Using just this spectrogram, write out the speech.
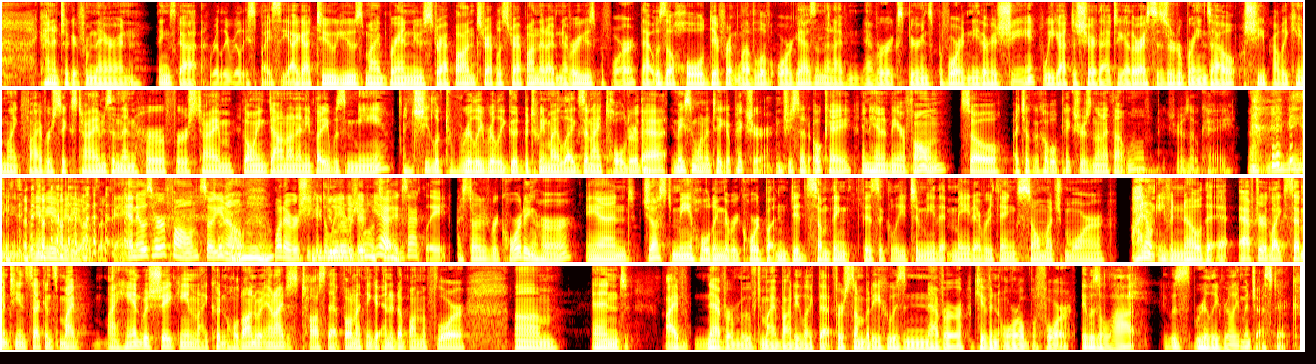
kind of took it from there and things got really, really spicy. I got to use my brand new strap on, strapless strap on that I've never used before. That was a whole different level of orgasm that I've never experienced before, and neither has she. We got to share that together. I scissored her brains out. She probably came like five or six times, and then her first time going down on anybody was me. And she looked really, really good between my legs, and I told her that. It makes me want to take a picture. And she said, okay, and handed me her phone. So I took a couple pictures, and then I thought, well, if a picture is okay. Maybe maybe a video is okay. And it was her phone, so you know, phone, yeah. whatever she, She could could delete it. if- wants, yeah, yeah. exactly. I started recording her, and just me holding the record button did something physically to me that made everything so much more. I don't even know that after like 17 seconds, my my hand was shaking and I couldn't hold on to it, and I just tossed that phone. I think it ended up on the floor, um, and. I've never moved my body like that for somebody who has never given oral before. It was a lot. It was really, really majestic.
